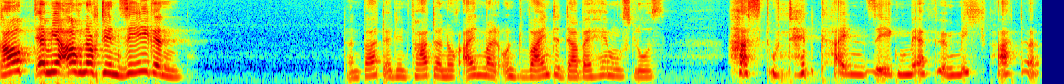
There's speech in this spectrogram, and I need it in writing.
raubt er mir auch noch den Segen. Dann bat er den Vater noch einmal und weinte dabei hemmungslos. Hast du denn keinen Segen mehr für mich, Vater?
